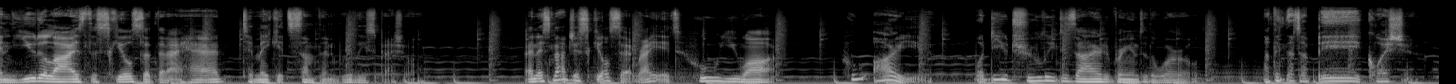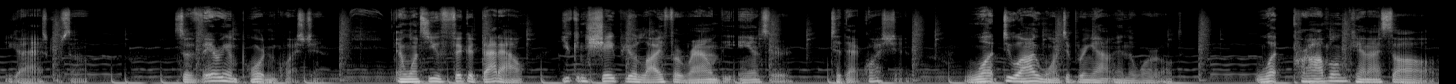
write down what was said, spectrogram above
and utilize the skill set that I had to make it something really special. And it's not just skill set, right? It's who you are. Who are you? What do you truly desire to bring into the world? I think that's a big question you gotta ask yourself. It's a very important question. And once you've figured that out, you can shape your life around the answer to that question. What do I want to bring out in the world? What problem can I solve?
